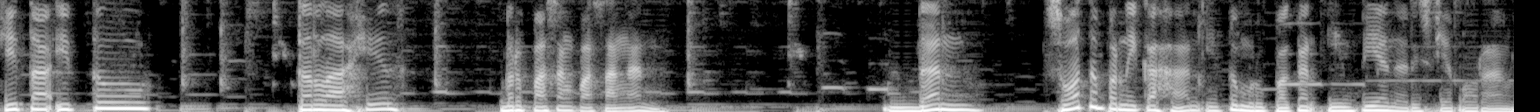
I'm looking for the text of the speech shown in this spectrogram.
kita itu terlahir berpasang-pasangan. Dan suatu pernikahan itu merupakan impian dari setiap orang.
